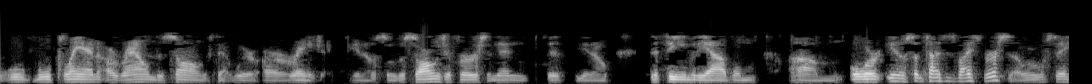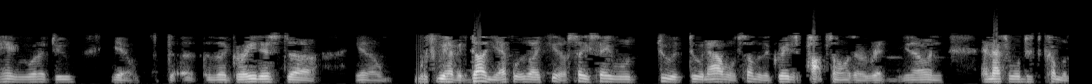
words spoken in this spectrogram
we'll we'll plan around the songs that we're are arranging. You know, so the songs are first, and then the you know the theme of the album. Um, or you know, sometimes it's vice versa. Or we'll say, hey, we want to do you know the, the greatest uh, you know which we haven't done yet, but like you know, say say we'll do it do an album of some of the greatest pop songs ever written. You know, and and that's what we'll do. Come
